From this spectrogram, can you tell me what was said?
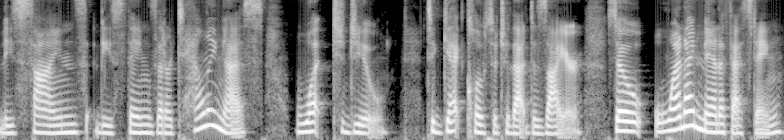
these signs, these things that are telling us what to do to get closer to that desire. So, when I'm manifesting,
